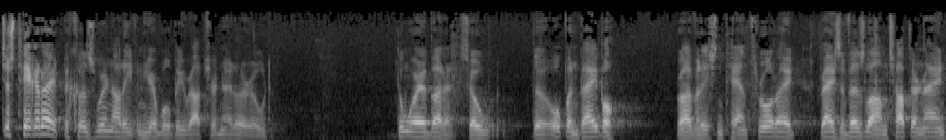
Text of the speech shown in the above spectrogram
Just take it out because we're not even here. We'll be raptured out of the road. Don't worry about it. So the open Bible, Revelation 10, throw it out. Rise of Islam, chapter 9,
